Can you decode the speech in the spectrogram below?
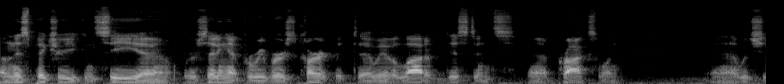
On this picture, you can see uh, we're setting up for reverse CART, but uh, we have a lot of distance proximally, uh, which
